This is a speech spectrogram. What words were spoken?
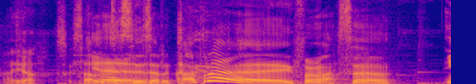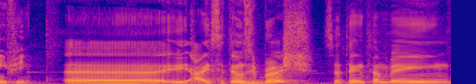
Aí, ó. Sala é... 1604 é informação. Enfim. É, e aí você tem o ZBrush, você tem também.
